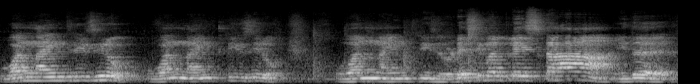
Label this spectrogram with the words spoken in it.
1930 1930 1930 decimal place कहाँ? इधर।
